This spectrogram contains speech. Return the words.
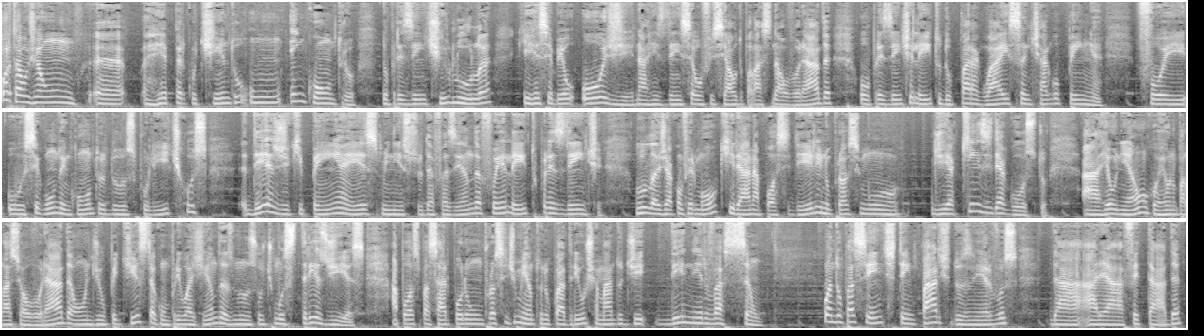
Portal G1 é, repercutindo um encontro do presidente Lula que recebeu hoje na residência oficial do Palácio da Alvorada o presidente eleito do Paraguai, Santiago Penha. Foi o segundo encontro dos políticos desde que Penha, ex-ministro da Fazenda, foi eleito presidente. Lula já confirmou que irá na posse dele no próximo dia 15 de agosto. A reunião ocorreu no Palácio Alvorada, onde o petista cumpriu agendas nos últimos três dias, após passar por um procedimento no quadril chamado de denervação. Quando o paciente tem parte dos nervos da área afetada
